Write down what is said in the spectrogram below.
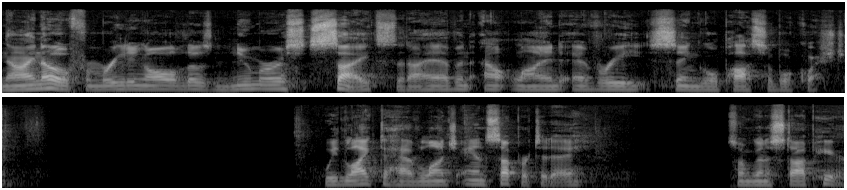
Now, I know from reading all of those numerous sites that I haven't outlined every single possible question. We'd like to have lunch and supper today, so I'm going to stop here.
